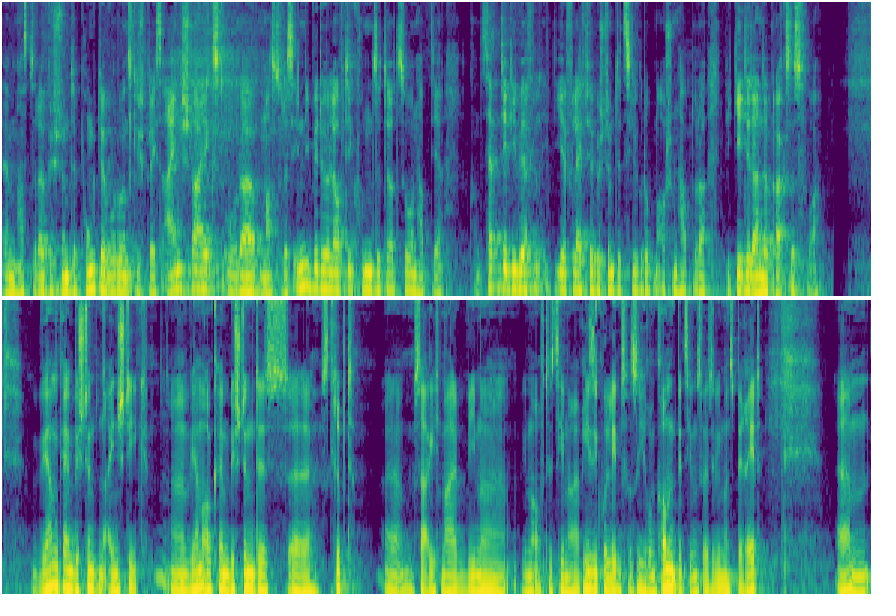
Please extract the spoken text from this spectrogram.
Ähm, hast du da bestimmte Punkte, wo du ins Gespräch einsteigst oder machst du das individuell auf die Kundensituation? Habt ihr Konzepte, die, wir, die ihr vielleicht für bestimmte Zielgruppen auch schon habt oder wie geht ihr da in der Praxis vor? Wir haben keinen bestimmten Einstieg. Äh, wir haben auch kein bestimmtes äh, Skript, äh, sage ich mal, wie man, wie man auf das Thema Risikolebensversicherung kommt, beziehungsweise wie man es berät. Ähm,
